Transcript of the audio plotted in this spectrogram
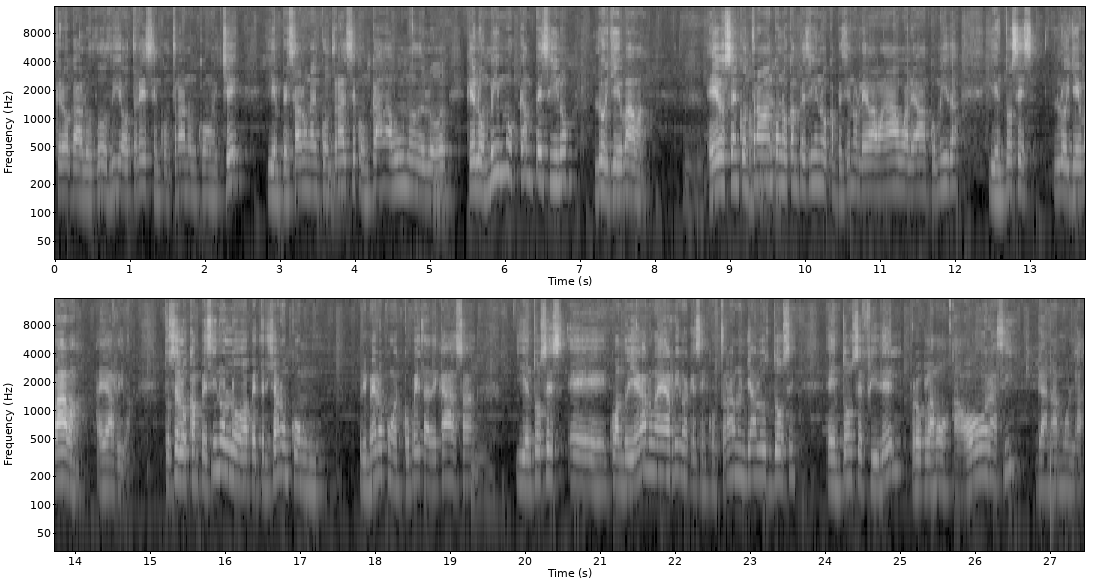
creo que a los dos días o tres se encontraron con el Che y empezaron a encontrarse con cada uno de los que los mismos campesinos los llevaban. Ellos se encontraban Oh, con los campesinos, los campesinos le daban agua, le daban comida y entonces lo llevaban allá arriba. Entonces los campesinos los apetrecharon con primero con escopeta de caza y entonces eh, cuando llegaron allá arriba que se encontraron ya los 12, entonces Fidel proclamó, ahora sí ganamos la,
